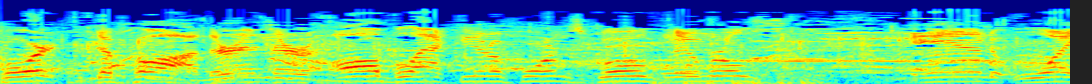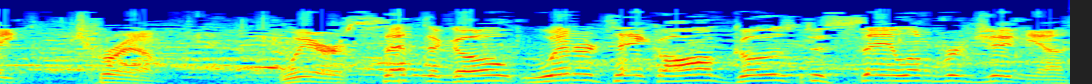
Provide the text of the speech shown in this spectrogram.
Fort DePauw. They're in their all black uniforms, gold numerals, and white trim. We are set to go. Winner take all goes to Salem, Virginia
